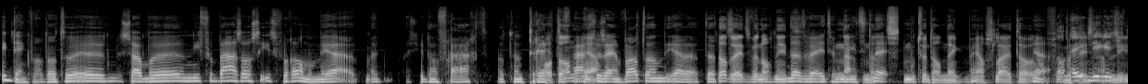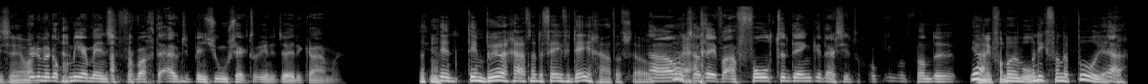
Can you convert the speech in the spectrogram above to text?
Ik denk wel dat eh zou me niet verbazen als er iets verandert. Maar ja, als je dan vraagt wat een dan? vraag Ja. zou zijn, wat dan? Ja, dat, dat, Dat weten we nog niet. dat weten we nou, niet. dat Nee. moeten we dan denk ik bij afsluiten. Ja. Of met één dingetje. analyse. Kunnen we nog meer mensen verwachten uit de pensioensector in de Tweede Kamer? Dat Tim, Tim Burggraaf naar de VVD gaat of zo. Nou, ik Ja. zat even aan Volt te denken. Daar zit toch ook iemand van de... ja, Monique van der Poel. Monique van der Poel, ja. Ja. ja.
